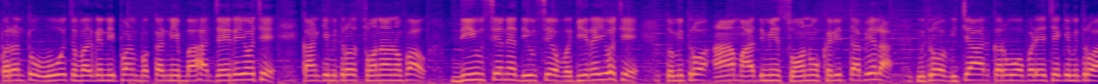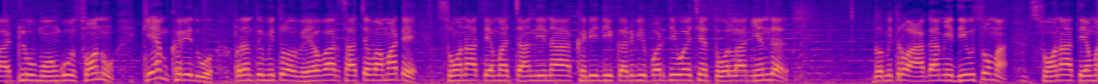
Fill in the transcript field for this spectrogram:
પરંતુ ઉચ્ચ વર્ગની પણ પકડની બહાર જઈ રહ્યો છે. કારણ કે મિત્રો, સોનાનો ભાવ દિવસે ને દિવસે વધી રહ્યો છે. તો મિત્રો, આમ આદમી સોનું ખરીદતા પહેલાં મિત્રો વિચાર કરવો પડે છે કે મિત્રો, આટલું મોંઘું સોનું કેમ ખરીદવું? પરંતુ મિત્રો, વ્યવહાર સાચવવા માટે સોના તેમજ ચાંદીના ખરીદી કરવી પડતી હોય છે તોલાની અંદર. તો મિત્રો આગામી દિવસોમાં સોના તેમજ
